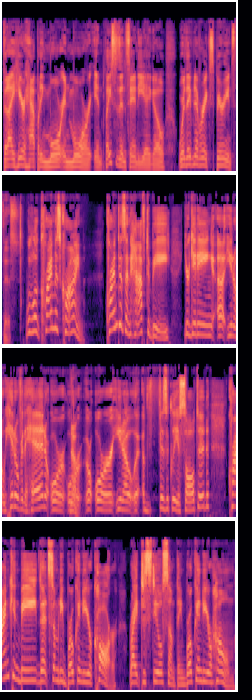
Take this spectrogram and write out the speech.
that I hear happening more and more in places in San Diego where they've never experienced this. Well, look, crime is crime. Crime doesn't have to be you're getting, uh, you know, hit over the head or or, No. or or you know physically assaulted. Crime can be that somebody broke into your car, right, to steal something, broke into your home.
